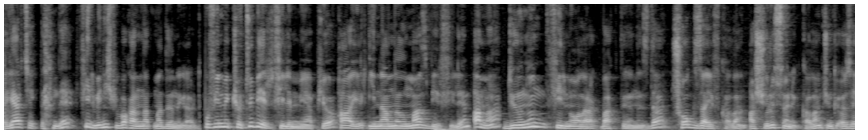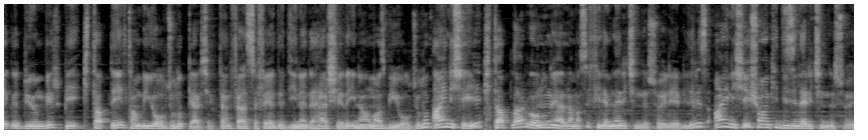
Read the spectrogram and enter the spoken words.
Ve gerçekten de filmin hiçbir bok anlatmadığını gördüm. Bu filmi kötü bir film mi yapıyor? Hayır. inanılmaz bir film. Ama Dune'un filmi olarak baktığınızda çok zayıf kalan, aşırı sönük kalan çünkü özellikle Dune 1 bir kitap değil tam bir yolculuk gerçekten. Felsefeye de dine de her şeye de inanılmaz bir yolculuk. Aynı şeyi kitaplar ve onun uyarlaması filmler için de söyleyebiliriz. Aynı şeyi şu anki diziler için de söyleyebiliriz.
